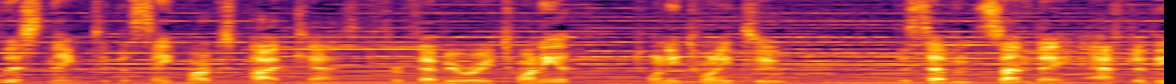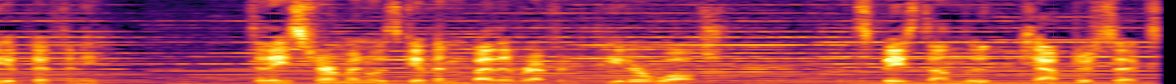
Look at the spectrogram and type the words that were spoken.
listening to the St. Mark's Podcast for February 20th, 2022, the seventh Sunday after the Epiphany. Today's sermon was given by the Reverend Peter Walsh. It's based on Luke chapter 6,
